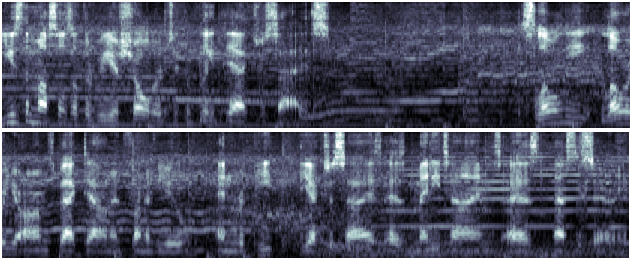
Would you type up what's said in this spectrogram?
Use the muscles of the rear shoulder to complete the exercise. Slowly lower your arms back down in front of you and repeat the exercise as many times as necessary.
